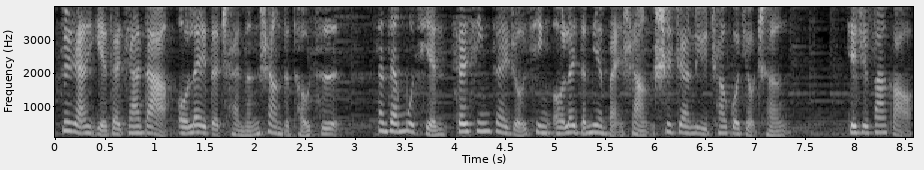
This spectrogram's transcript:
虽然也在加大 OLED 产能上的投资。但在目前，三星在柔性 OLED 面板上市占率超过九成。截至发稿，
